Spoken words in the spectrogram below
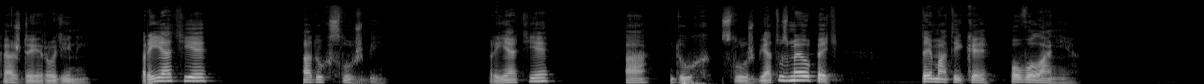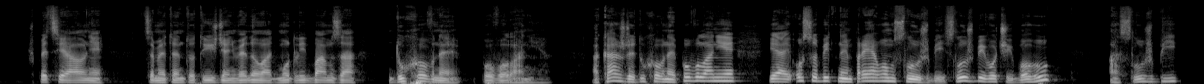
každej rodiny? Prijatie a duch služby. Prijatie a duch služby. A tu sme opäť v tematike povolania. Špeciálne chceme tento týždeň venovať modlitbám za duchovné povolania. A každé duchovné povolanie je aj osobitným prejavom služby. Služby voči Bohu a služby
